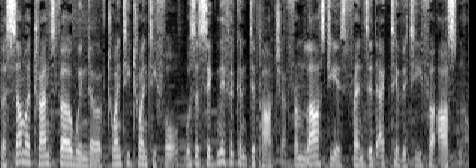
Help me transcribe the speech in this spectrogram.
The summer transfer window of 2024 was a significant departure from last year's frenzied activity for Arsenal.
